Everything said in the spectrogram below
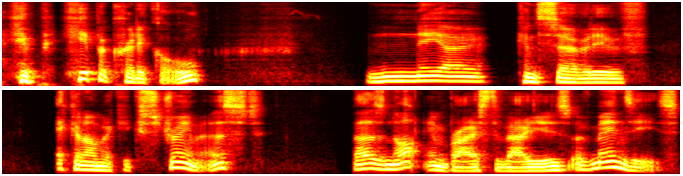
hip, hypocritical, neo-conservative economic extremist does not embrace the values of Menzies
